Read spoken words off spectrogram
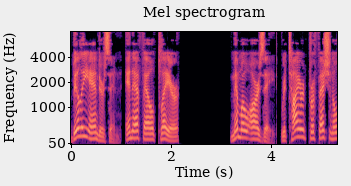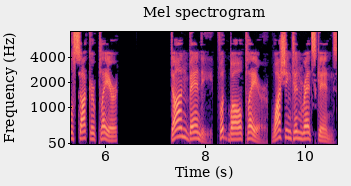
Billy Anderson, NFL player. Memo Arzate, retired professional soccer player. Don Bandy, football player, Washington Redskins.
